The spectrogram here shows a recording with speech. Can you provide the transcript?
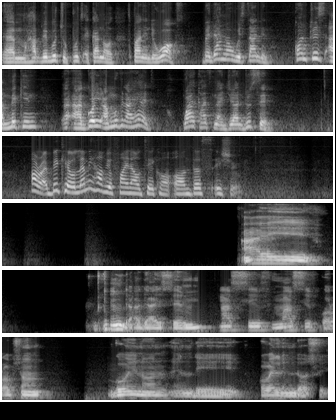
um, have been able to put a kind of span in the works. But that notwithstanding, countries are making are going are moving ahead. Why can't Nigeria do same? All right, BKO, let me have your final take on, on this issue. I think that there is a massive, massive corruption going on in the oil industry.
